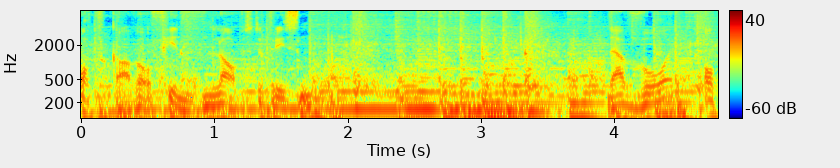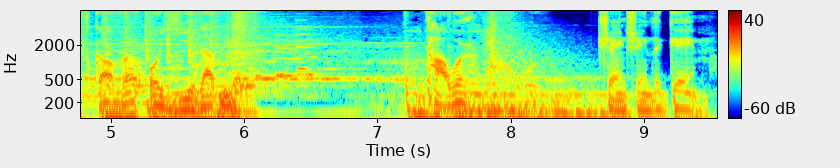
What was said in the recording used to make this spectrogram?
oppgave å finne den laveste prisen. Det er vår oppgave å gi deg den. Power. Changing the game.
